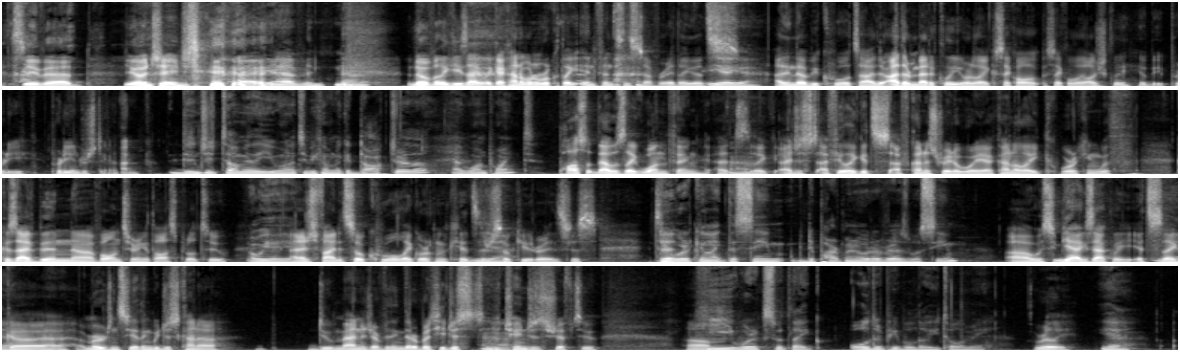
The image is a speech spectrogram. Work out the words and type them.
see man, you haven't changed. I haven't. No. No, but like exactly, like I kind of want to work with like infants and stuff, right? Like that's Yeah, yeah. I think that'd be cool to either either medically or like psycho- psychologically. It'd be pretty pretty interesting. I Uh, think. Didn't you tell me that you wanted to become like a doctor though at one point? Possible. that was like one thing. It's Uh-huh. like I just I feel like it's I've kind of strayed away. I kind of like working with because I've been uh, volunteering at the hospital too, Oh yeah, yeah. and I just find it so cool like working with kids. They're so cute, right? It's just Do you work in like the same department or whatever as Wasim? uh with yeah exactly. It's like uh emergency. I think we just kind of do manage everything there, but he just he Uh-huh. changes shift too. Um, he works with like older people though. He told me. really Yeah.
